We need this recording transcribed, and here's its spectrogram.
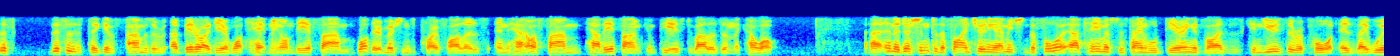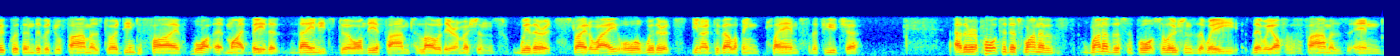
This this is to give farmers a, a better idea of what's happening on their farm, what their emissions profile is, and how a farm how their farm compares to others in the co-op. Uh, in addition to the fine tuning I mentioned before, our team of sustainable dairying advisors can use the report as they work with individual farmers to identify what it might be that they need to do on their farm to lower their emissions, whether it's straight away or whether it's you know developing plans for the future. Uh, the reports are just one of one of the support solutions that we that we offer for farmers, and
